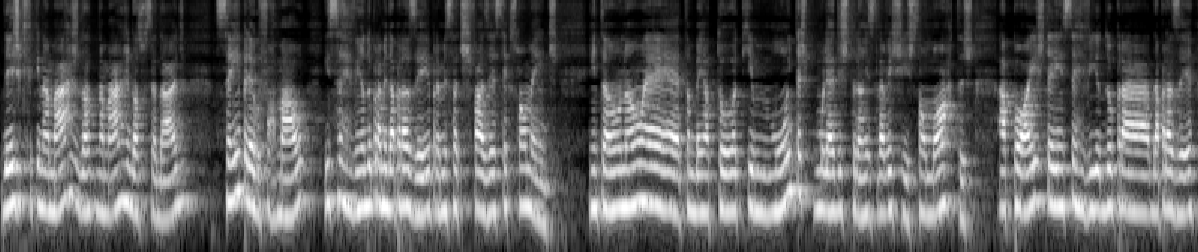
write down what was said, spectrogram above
desde que fique na margem da, na margem da sociedade sem emprego formal e servindo para me dar prazer, para me satisfazer sexualmente. Então não é também à toa que muitas mulheres trans e travestis são mortas após terem servido para dar prazer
